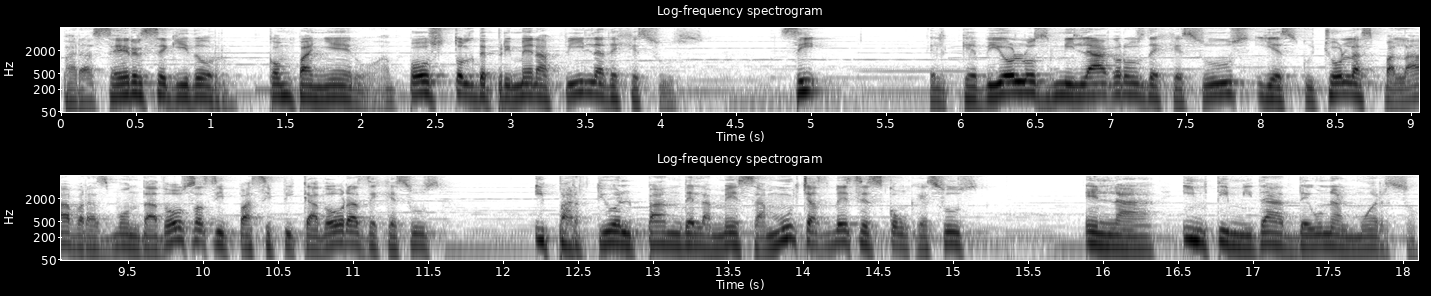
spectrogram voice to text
para ser seguidor, compañero, apóstol de primera fila de Jesús. Sí, el que vio los milagros de Jesús y escuchó las palabras bondadosas y pacificadoras de Jesús y partió el pan de la mesa muchas veces con Jesús en la intimidad de un almuerzo.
